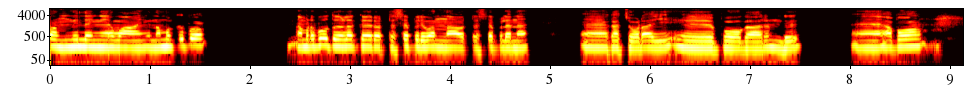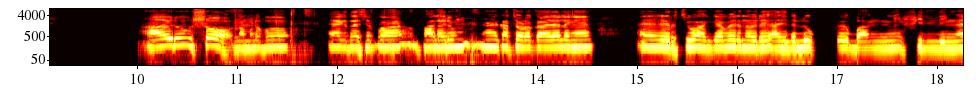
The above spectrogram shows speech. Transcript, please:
വന്നില്ലെങ്കിൽ വാങ്ങി നമുക്കിപ്പോൾ നമ്മുടെ പോത്തുകളൊക്കെ ഒരൊറ്റ സ്റ്റെപ്പിൽ വന്ന ഒറ്റ സ്റ്റെപ്പിൽ തന്നെ കച്ചവടമായി പോകാറുണ്ട്. അപ്പോൾ അപ്പോ ആ ഒരു ഷോ നമ്മളിപ്പോൾ ഏകദേശം ഇപ്പോൾ പലരും കച്ചവടക്കാർ അല്ലെങ്കിൽ ഇറച്ചി വാങ്ങിക്കാൻ വരുന്നവർ അതിന്റെ ലുക്ക് ഭംഗി ഫില്ലിങ്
